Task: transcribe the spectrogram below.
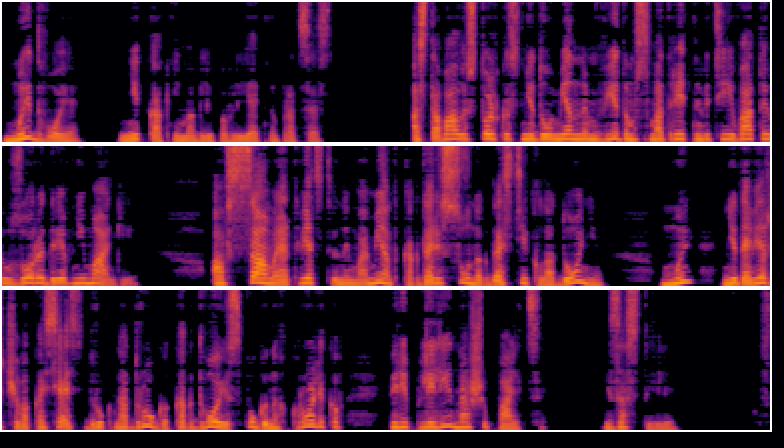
мы двое никак не могли повлиять на процесс. Оставалось только с недоуменным видом смотреть на витиеватые узоры древней магии. А в самый ответственный момент, когда рисунок достиг ладони, мы, недоверчиво косясь друг на друга, как двое испуганных кроликов, переплели наши пальцы и застыли. В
